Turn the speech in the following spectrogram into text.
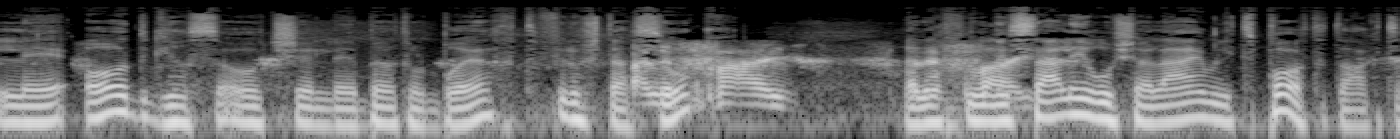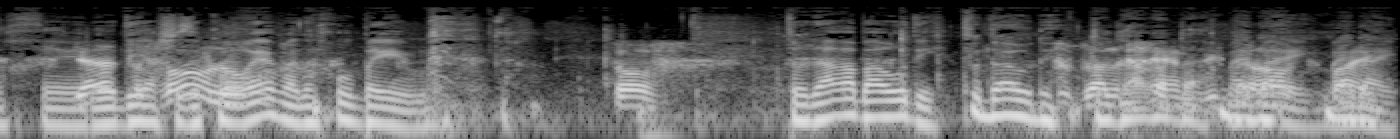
לעוד גרסאות של אה, ברטול ברכט, אפילו שאתה עסוק. הלוואי. אנחנו. ניסע לירושלים לצפות, אתה רק צריך אה, להודיע שזה. קורה ואנחנו באים. טוב, תודה רבה אודי. תודה אודי. תודה לכם. רבה. ביי. ביי.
